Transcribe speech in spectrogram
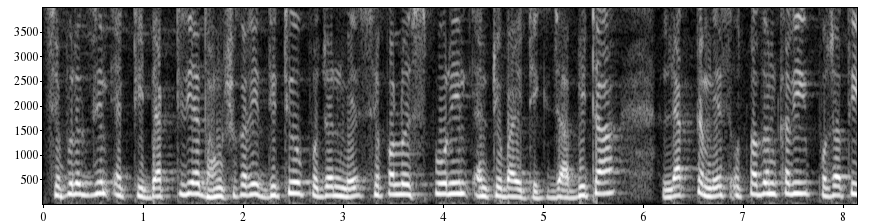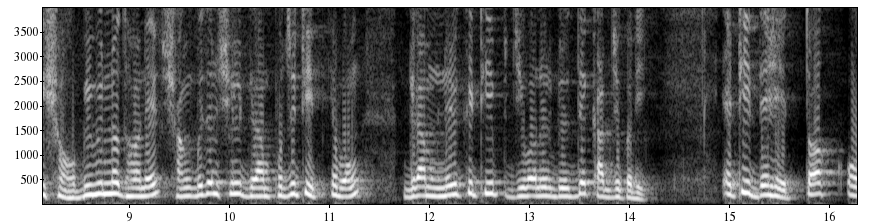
সেপুরেক্সিম একটি ব্যাকটেরিয়া ধ্বংসকারী দ্বিতীয় প্রজন্মের সেপালোস্পোরিন অ্যান্টিবায়োটিক যা বিটা, ল্যাকটামেস উৎপাদনকারী প্রজাতি সহ বিভিন্ন ধরনের সংবেদনশীল গ্রাম পজিটিভ এবং গ্রাম নেগেটিভ জীবাণুর বিরুদ্ধে কার্যকরী। এটি দেহে ত্বক ও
